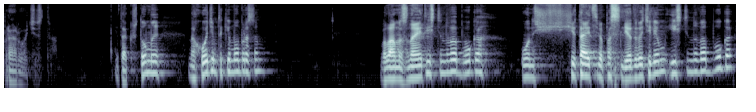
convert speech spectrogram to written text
пророчество». Итак, что мы находим таким образом? Валаам знает истинного Бога, он считает себя последователем истинного Бога,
